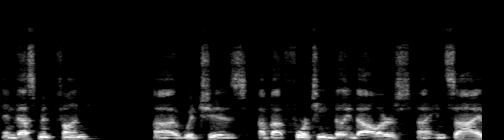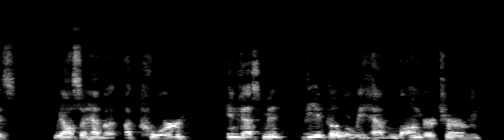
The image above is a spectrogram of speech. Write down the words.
investment fund. Uh, which is about $14 billion uh, in size. We also have a, a, core investment vehicle where we have longer term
